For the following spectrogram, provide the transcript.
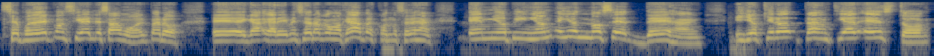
se puede considerar desamor, pero eh, Ga- Gary mencionó como que, ah, pues cuando se dejan. En mi opinión, ellos no se dejan. Y yo quiero plantear esto,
